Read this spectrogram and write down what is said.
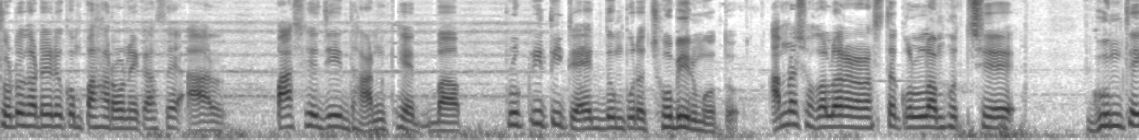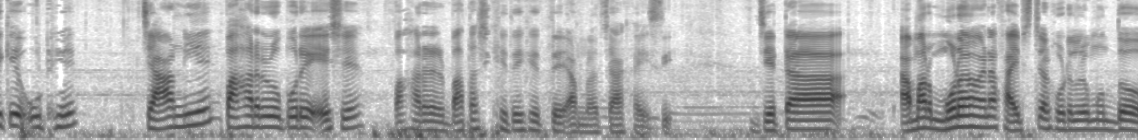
ছোটোখাটো এরকম পাহাড় অনেক আছে, আর পাশে যে ধান ক্ষেত বা প্রকৃতিটা একদম পুরো ছবির মতো। আমরা সকালবেলা নাস্তা করলাম হচ্ছে, ঘুম থেকে উঠে চা নিয়ে পাহাড়ের ওপরে এসে পাহাড়ের বাতাস খেতে খেতে আমরা চা খাইছি। যেটা আমার মনে হয় না ফাইভ স্টার হোটেলের মধ্যেও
